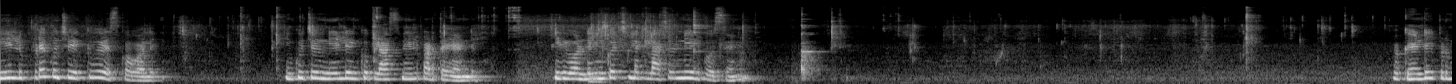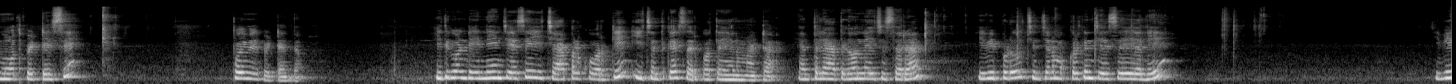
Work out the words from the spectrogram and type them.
నీళ్ళు ఇప్పుడే కొంచెం ఎక్కువ వేసుకోవాలి. ఇంకొంచెం నీళ్ళు ఇంకో గ్లాస్ నీళ్ళు పడతాయండి. ఇదిగోండి ఇంకో చిన్న గ్లాసు నీళ్ళు పోసాను. ఓకే అండి ఇప్పుడు మూత పెట్టేసి పొయ్యి మీద పెట్టేద్దాం. ఇదిగోండి నేను చేసే ఈ చేపల కూరకి ఈ చింతకాయలు సరిపోతాయి అన్నమాట ఎంత లేతగా ఉన్నాయి చూసారా? ఇవి ఇప్పుడు చిన్న చిన్న ముక్కల కింద చేసేయాలి. ఇవి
